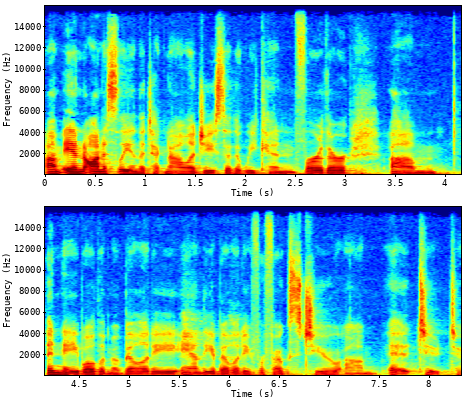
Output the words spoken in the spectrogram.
um, and honestly, in the technology so that we can further enable the mobility and the ability for folks to, eh, to, to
